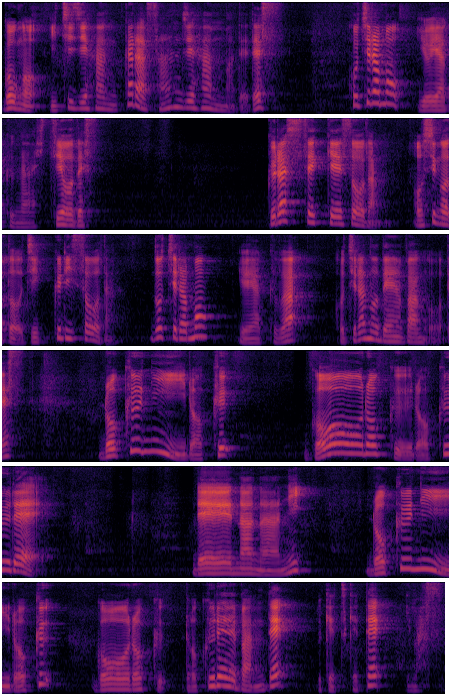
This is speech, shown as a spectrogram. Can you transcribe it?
午後1時半から3時半までです。こちらも予約が必要です。暮らし設計相談、お仕事じっくり相談、どちらも予約はこちらの電話番号です。626-5660 072-626-5660番で受け付けています。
